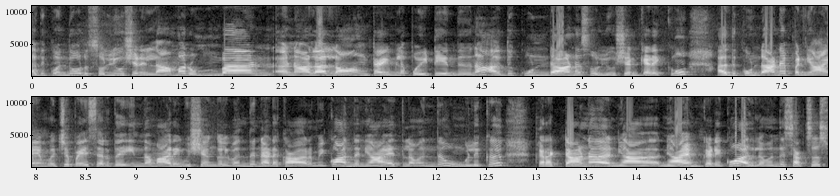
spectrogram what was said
அதுக்கு வந்து ஒரு சொல்யூஷன் இல்லாமல் ரொம்ப நாளாக லாங் டைமில் போயிட்டே இருந்ததுன்னா அதுக்கு உண்டான சொல்யூஷன் கிடைக்கும். அதுக்கு உண்டான இப்போ நியாயம் வச்சு பேசுறது இந்த மாதிரி விஷயங்கள் வந்து நடக்க ஆரம்பிக்கும். அந்த நியாயத்தில் வந்து உங்களுக்கு கரெக்டான நியாயம் கிடைக்கும். அதில் வந்து சக்ஸஸ்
